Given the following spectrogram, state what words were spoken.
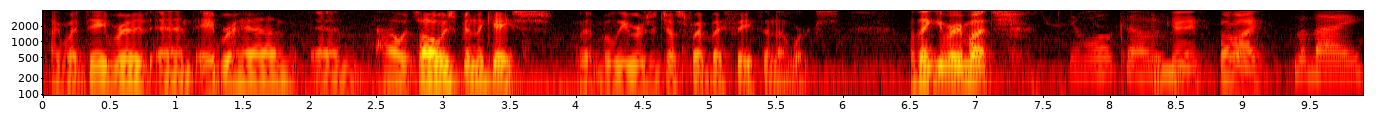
Talking about David and Abraham and how it's always been the case that believers are justified by faith and not works. Well, thank you very much. You're welcome. Okay, bye bye. Bye bye.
